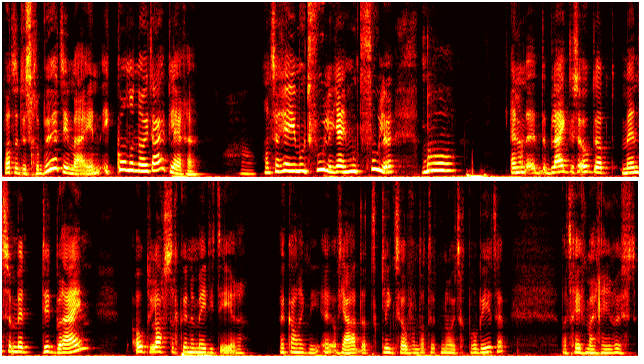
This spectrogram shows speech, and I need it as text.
wat er dus gebeurt in mij. En ik kon het nooit uitleggen. Want zeg je, je moet voelen, ja, je moet voelen. En het blijkt dus ook dat mensen met dit brein ook lastig kunnen mediteren. Dat kan ik niet. Eh, Of ja, dat klinkt zo van dat ik het nooit geprobeerd heb. Maar het geeft mij geen rust.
